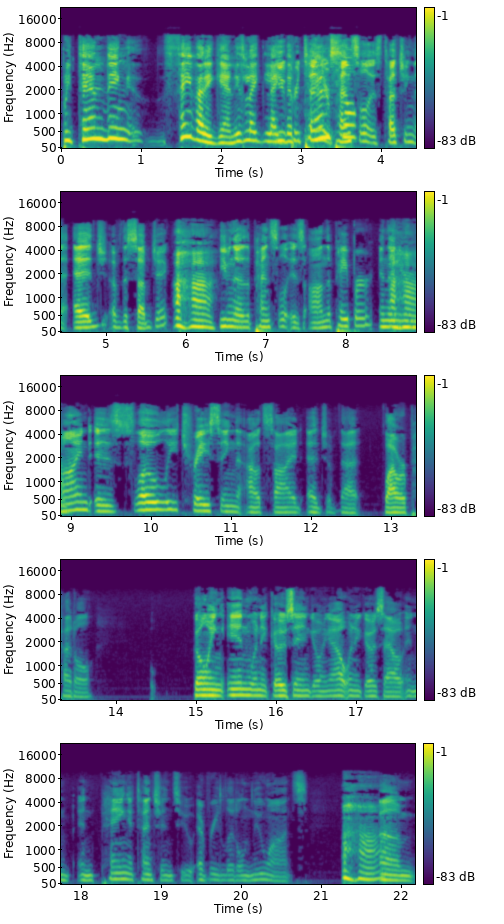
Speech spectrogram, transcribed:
pretending, say that again. It's like like you the pretend your pencil is touching the edge of the subject, Uh huh. even though the pencil is on the paper, and then your Uh-huh. mind is slowly tracing the outside edge of that flower petal, going in when it goes in, going out when it goes out, and and paying attention to every little nuance. Uh huh. um,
